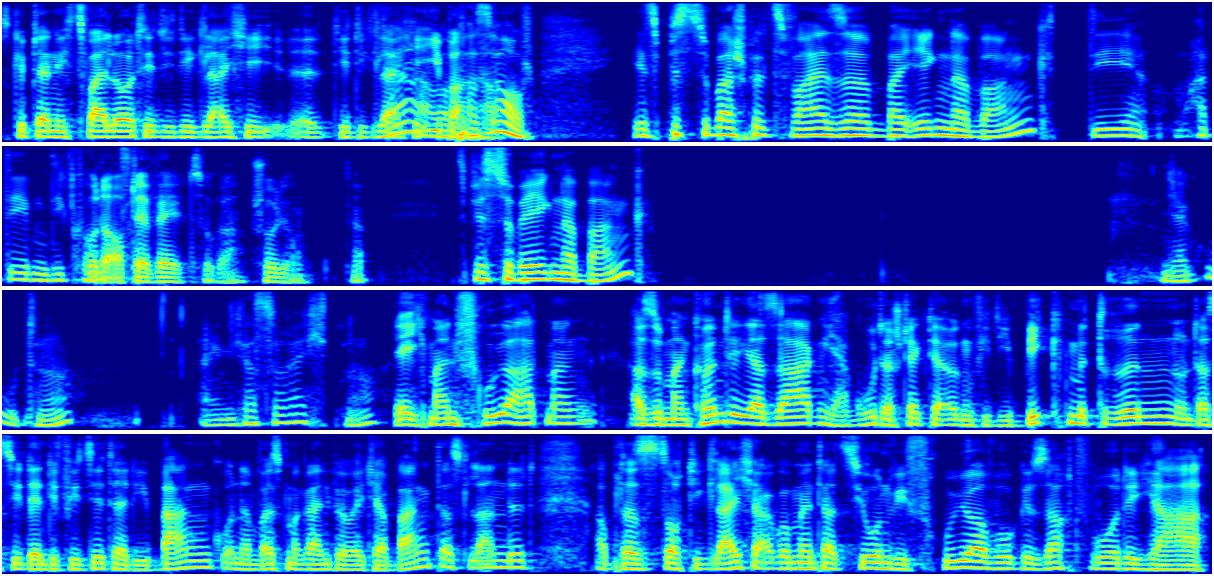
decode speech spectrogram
Es gibt ja nicht zwei Leute, die die gleiche, äh, die die gleiche ja, IBAN pass haben. auf. Jetzt bist du beispielsweise bei irgendeiner Bank, die hat eben die Konto. Oder auf der Welt sogar, Entschuldigung. Ja. Jetzt bist du bei irgendeiner Bank. Ja, gut, ne? Eigentlich hast du recht, ne? Ja, ich meine, früher hat man, also man könnte ja sagen, ja gut, da steckt ja irgendwie die BIC mit drin und das identifiziert ja die Bank und dann weiß man gar nicht, bei welcher Bank das landet. Aber das ist doch die gleiche Argumentation wie früher, wo gesagt wurde, ja,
